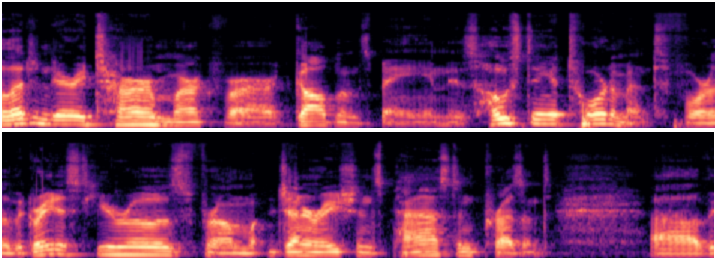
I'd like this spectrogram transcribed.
The legendary Tar Markvar, Goblin's Bane, is hosting a tournament for the greatest heroes from generations past and present. Uh, the,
